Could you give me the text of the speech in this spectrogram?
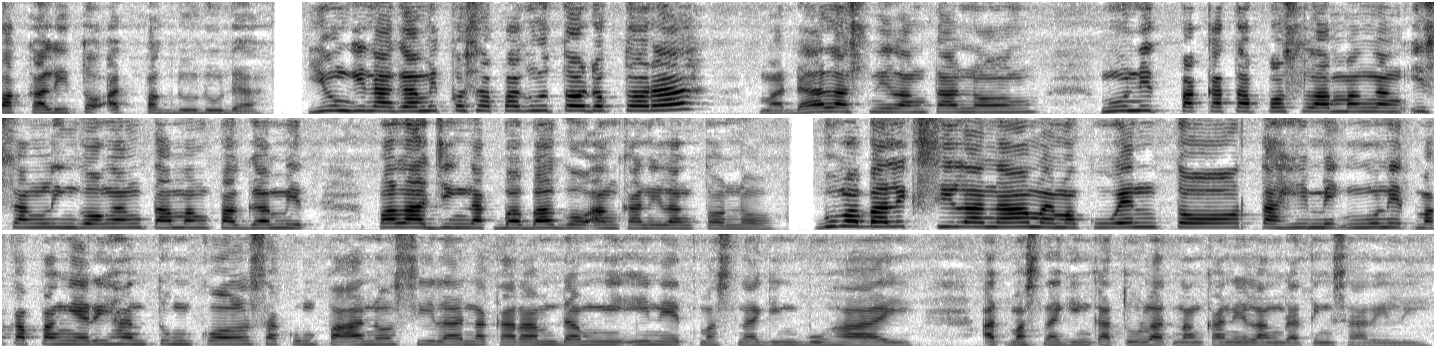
pakalito at pagdududa. Yung ginagamit ko sa pagluto, doktora? Madalas nilang tanong, ngunit pagkatapos lamang ng isang linggo ng tamang paggamit, palaging nakbabago ang kanilang tono. Bumabalik sila na may makuwento, tahimik ngunit makapangyarihan tungkol sa kung paano sila nakaramdam ng init, mas naging buhay, at mas naging katulad ng kanilang dating sarili.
